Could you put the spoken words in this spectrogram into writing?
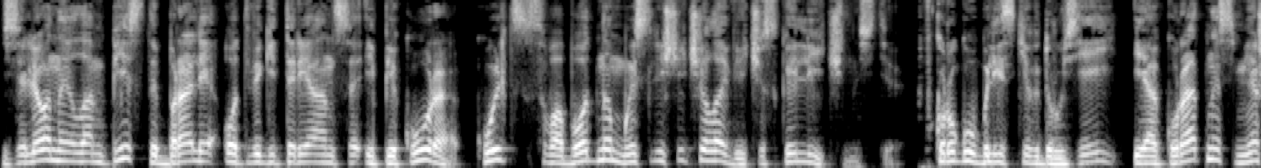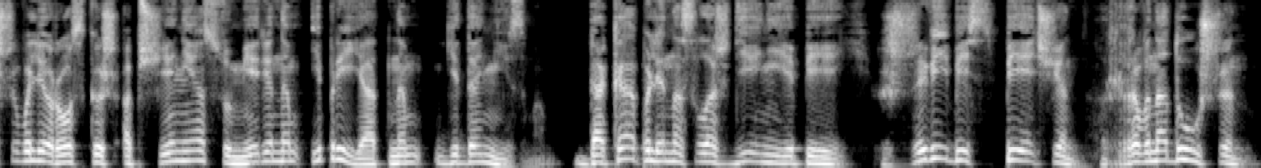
Зеленые ламписты брали от вегетарианца Эпикура культ свободно мыслящей человеческой личности в кругу близких друзей и аккуратно смешивали роскошь общения с умеренным и приятным гедонизмом. До капли наслаждения пей, живи беспечен, равнодушен,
